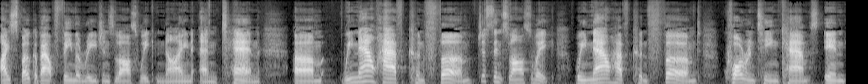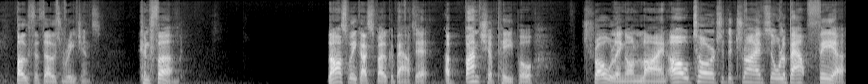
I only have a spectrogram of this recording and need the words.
I spoke about FEMA regions last week, 9 and 10. Um, we now have confirmed, just since last week, we now have confirmed quarantine camps in both of those regions. Confirmed. Last week I spoke about it. A bunch of people trolling online. Oh, Torah to the tribes, all about fear.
